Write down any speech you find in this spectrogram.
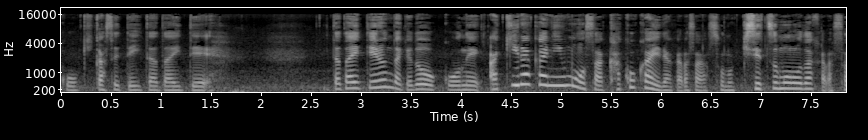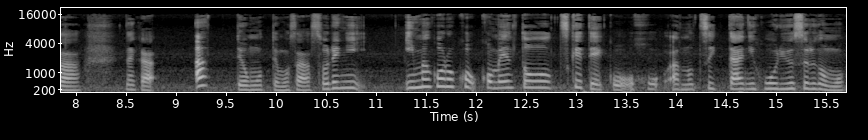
こう聞かせていただいて、いただいているんだけど、こうね、明らかにもうさ、過去回だからさ、その季節ものだからさ、なんか、あって思ってもさ、それに今頃こうコメントをつけてこうあのツイッターに放流するのも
